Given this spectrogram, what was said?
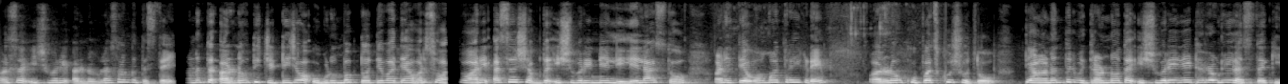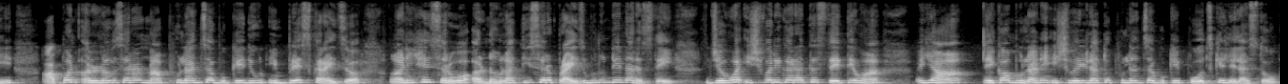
असं ईश्वरी अर्णवला सांगत असते. त्यानंतर अर्णव ती चिठ्ठी जेव्हा उघडून बघतो तेव्हा त्यावर स्वारी असा शब्द ईश्वरीने लिहिलेला असतो आणि तेव्हा मात्र इकडे अर्णव खूपच खुश होतो. त्यानंतर मित्रांनो आता ईश्वरीने ठरवलेलं असतं की आपण अर्णव सरांना फुलांचा बुके देऊन इम्प्रेस करायचं आणि हे सर्व अर्णवला ती सरप्राईज म्हणून देणार असते. जेव्हा ईश्वरी घरात असते तेव्हा ह्या एका मुलाने ईश्वरीला तो फुलांचा बुके पोच केलेला असतो.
